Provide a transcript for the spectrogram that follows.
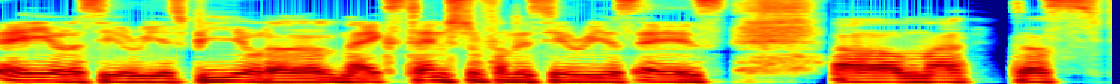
A oder Series B oder eine Extension von der Series A ist. Ähm, das,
